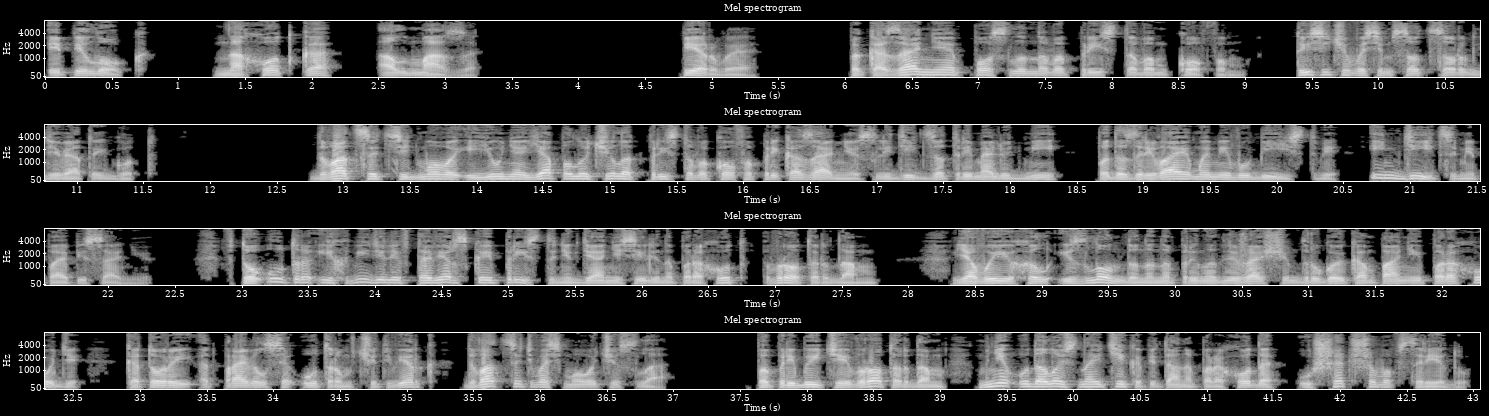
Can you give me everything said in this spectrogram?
Эпилог. Находка алмаза. Первое. Показания посланного приставом Кофом. 1849 год. 27 июня я получил от пристава Кофа приказание следить за тремя людьми, подозреваемыми в убийстве, индийцами по описанию. В то утро их видели в Таверской пристани, где они сели на пароход в Роттердам. Я выехал из Лондона на принадлежащем другой компании пароходе, который отправился утром в четверг 28 числа. По прибытии в Роттердам мне удалось найти капитана парохода, ушедшего в среду.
